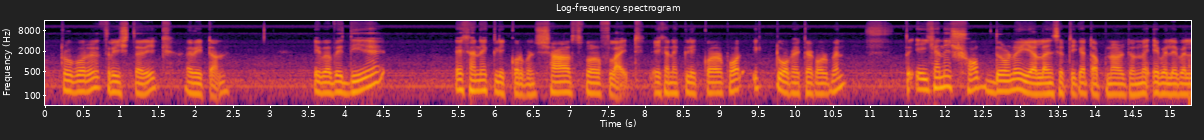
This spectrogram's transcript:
অক্টোবরের ত্রিশ তারিখ রিটার্ন এভাবে দিয়ে এখানে ক্লিক করবেন সার্চ ফর ফ্লাইট এখানে ক্লিক করার পর একটু অপেক্ষা করবেন। তো এইখানে সব ধরনের এয়ারলাইন্সের টিকিট আপনার জন্য অ্যাভেলেবেল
